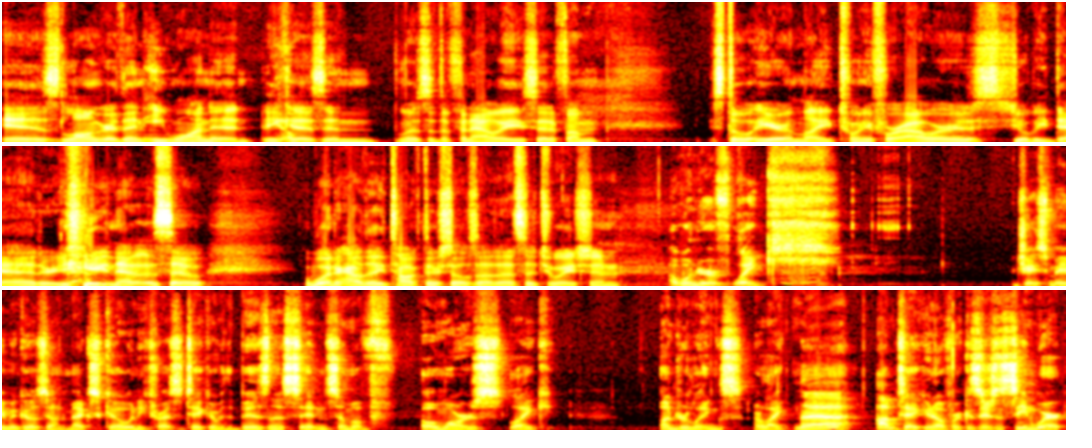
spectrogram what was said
is longer than he wanted because in was it the finale he said if I'm still here in like 24 hours you'll be dead or you know so I wonder how they talk themselves out of that situation. I wonder if like Jason Bateman goes down to Mexico and he tries to take over the business, and some of Omar's like underlings are like, "Nah, I'm taking over." Because there's a scene where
